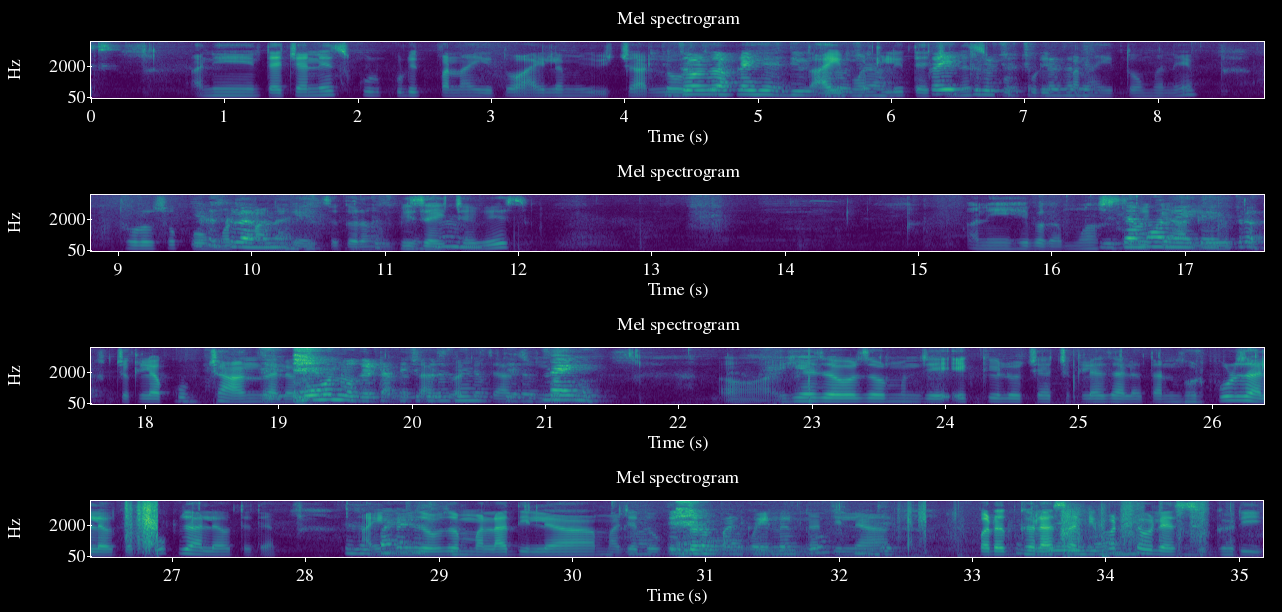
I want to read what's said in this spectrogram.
आणि त्याच्यानेच कुडकुडीतपणा येतो आईला मी विचारलं होतं आई म्हटली त्याच्यानेच कुडकुडीतपणा. येतो म्हणे थोडंसं कोमट पाणी. घ्यायचं गरम. भिजायच्या. वेळेस आणि हे बघा मस्त आले. चकल्या खूप छान झाल्या हे जवळजवळ म्हणजे एक किलोच्या चकल्या झाल्या होत्या आणि भरपूर झाल्या होत्या खूप झाल्या होत्या त्या. आईने जवळजवळ मला दिल्या माझ्या दोघं ते गरम तू, दिल्या. म्हणजे परत घरासाठी पण ठेवल्यास घरी.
